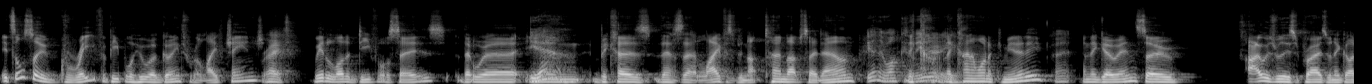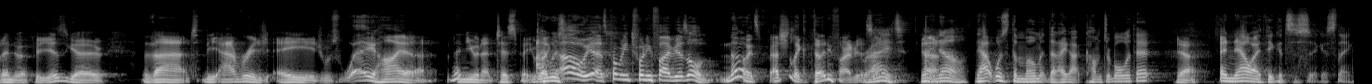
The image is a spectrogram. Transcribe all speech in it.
It's also great for people who are going through a life change. Right. We had a lot of divorcees that were Yeah. in because there's their life has been not turned upside down. Yeah, they want They, community. they kind of want a community Right. and they go in. So I was really surprised when I got into it a few years ago that the average age was way higher than you would anticipate. You were I like, was- oh yeah, it's probably 25 years old. No, it's actually like 35 years old. right. Yeah. I know. That was the moment that I got comfortable with it. Yeah. And now I think it's the sickest thing.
